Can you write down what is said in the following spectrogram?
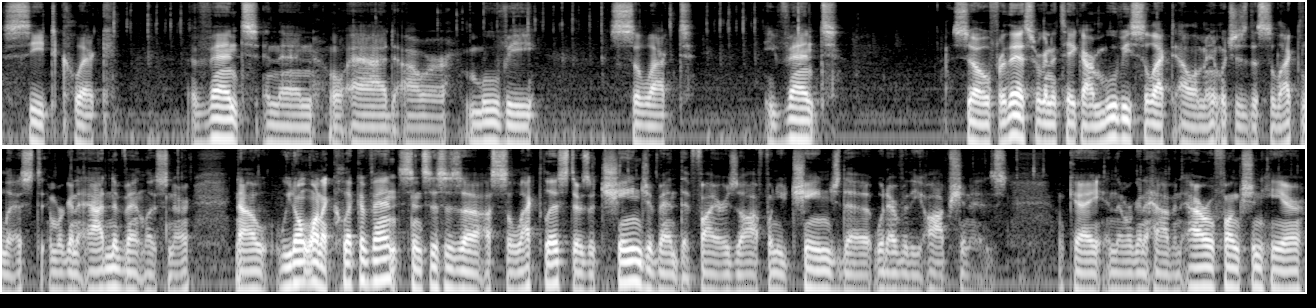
seat click event and then we'll add our movie select event so for this we're going to take our movie select element which is the select list and we're going to add an event listener. Now we don't want to click event since this is a, a select list there's a change event that fires off when you change the whatever the option is. Okay and then we're going to have an arrow function here.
